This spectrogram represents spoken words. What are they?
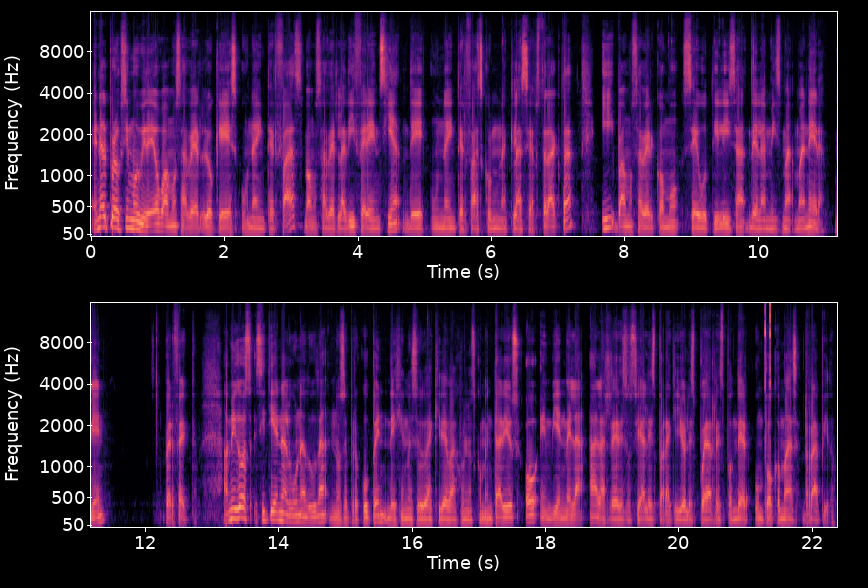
en el próximo video vamos a ver lo que es una interfaz, vamos a ver la diferencia de una interfaz con una clase abstracta y vamos a ver cómo se utiliza de la misma manera. Bien, Perfecto. Amigos, si tienen alguna duda, no se preocupen, déjenme su duda aquí debajo en los comentarios o envíenmela a las redes sociales para que yo les pueda responder un poco más rápido.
